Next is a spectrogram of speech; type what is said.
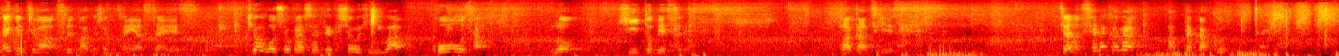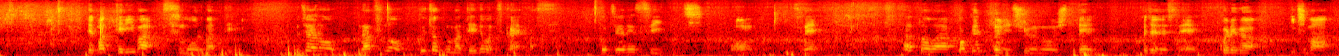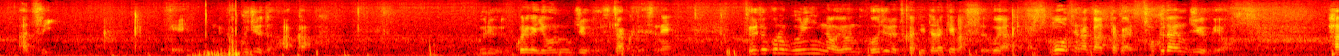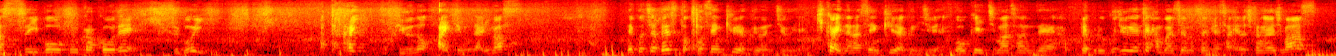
はい、こんにちは。スーパークショップさんやすたいです。今日ご紹介したテク商品は、鳳凰さんのヒートベストです。パーカー付きです。こちらの背中があったかくなります。で、バッテリーはスモールバッテリー。こちらの夏の空直バッテリーでも使えます。こちらでスイッチオンですね。あとはポケットに収納して、こちらですね、これが一番熱い、えー60度の、これが40度弱ですね。通常このグリーンの50度使っていただければすごいあったかいです。もう背中あったかいです。即断10秒。撥水防風加工ですごいあったかい冬のアイテムになります。でこちらベスト5940円機械7920円合計1万3860円で販売しておりますので皆さんよろしくお願いします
